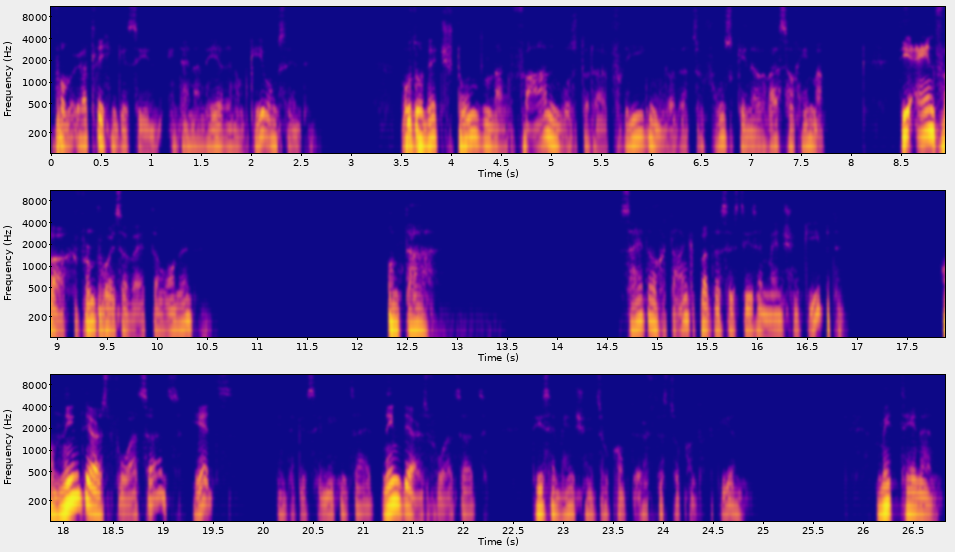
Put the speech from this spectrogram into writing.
vom örtlichen gesehen in deiner näheren Umgebung sind, wo du nicht stundenlang fahren musst oder fliegen oder zu Fuß gehen oder was auch immer die einfach fünf Häuser weiter wohnen. Und da sei doch dankbar, dass es diese Menschen gibt und nimm dir als Vorsatz, jetzt in der besinnlichen Zeit, nimm dir als Vorsatz, diese Menschen in Zukunft öfters zu kontaktieren, mit denen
